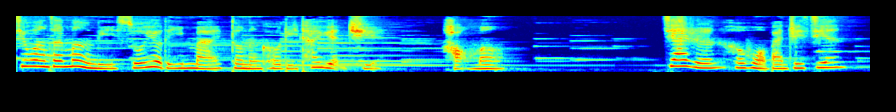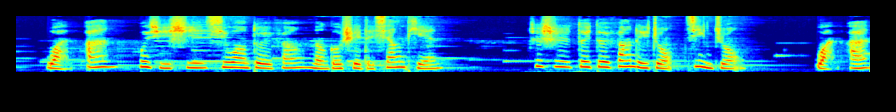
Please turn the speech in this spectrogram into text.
希望在梦里，所有的阴霾都能够离他远去。好梦。家人和伙伴之间，晚安或许是希望对方能够睡得香甜，这是对对方的一种敬重。晚安，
